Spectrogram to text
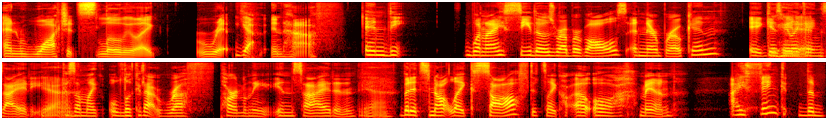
and watch it slowly like rip Yeah. in half. And the when I see those rubber balls and they're broken, it gives me like it. anxiety. Yeah. Because I'm like, oh, look at that rough part on the inside, and Yeah. but it's not like soft. It's like, oh, oh man. I think the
